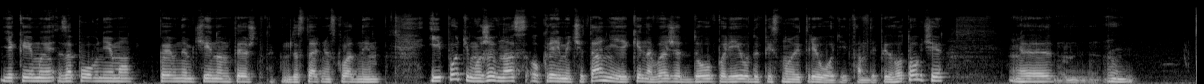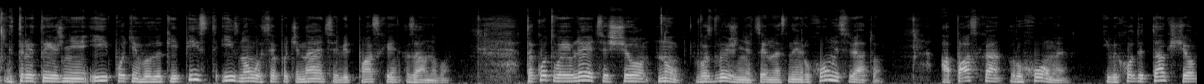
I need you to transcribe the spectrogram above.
який ми заповнюємо певним чином, теж таким достатньо складним. І потім уже в нас окремі читання, які належать до періоду пісної тріоді, там де підготовчі е, три тижні, і потім Великий піст, і знову все починається від Пасхи заново. Так от виявляється, що ну, Воздвиження це в нас не рухоме свято, а Пасха рухоме. І виходить так, що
